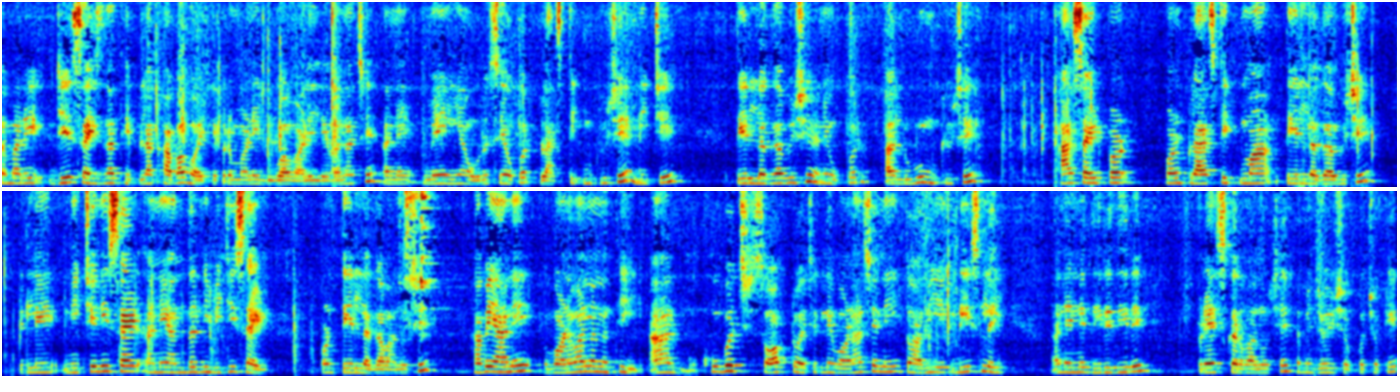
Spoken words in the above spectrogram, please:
તમારે જે સાઇઝના થેપલા ખાવા હોય એ પ્રમાણે લુવા વાળી લેવાના છે અને મેં અહીંયા ઓરસિયા ઉપર પ્લાસ્ટિક મૂક્યું છે, નીચે તેલ લગાવ્યું છે અને ઉપર આ લુવું મૂક્યું છે. આ સાઈડ પર પણ પ્લાસ્ટિકમાં તેલ લગાવ્યું છે, એટલે નીચેની સાઈડ અને અંદરની બીજી સાઈડ પણ તેલ લગાવવાનું છે. હવે આને વણવાના નથી, આ ખૂબ જ સોફ્ટ હોય છે, એટલે વણાશે નહીં તો આવી એક ડીશ લઈ અને એને ધીરે ધીરે પ્રેસ કરવાનું છે. તમે જોઈ શકો છો કે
